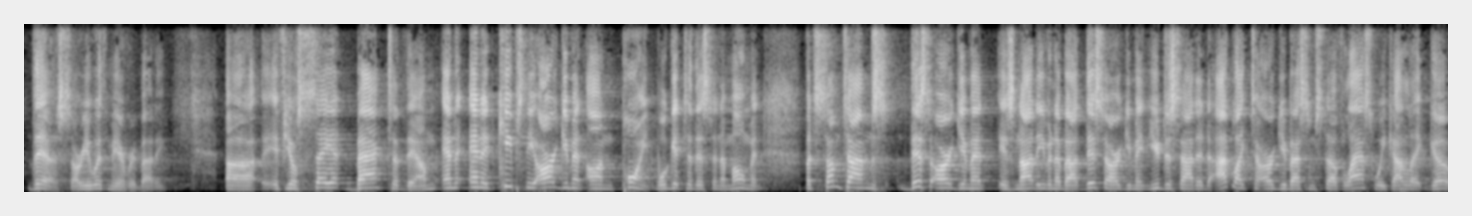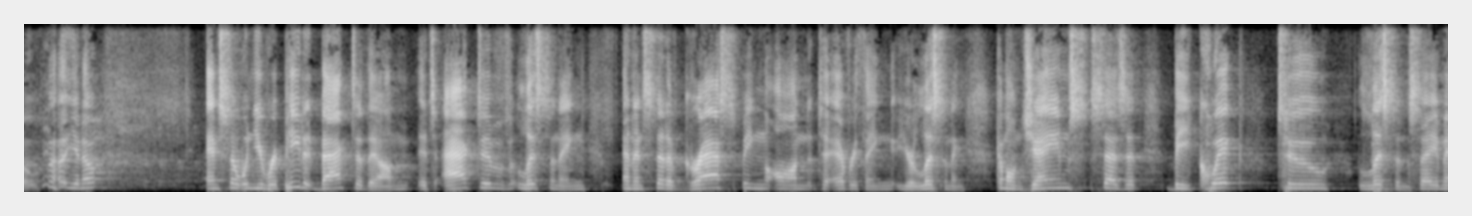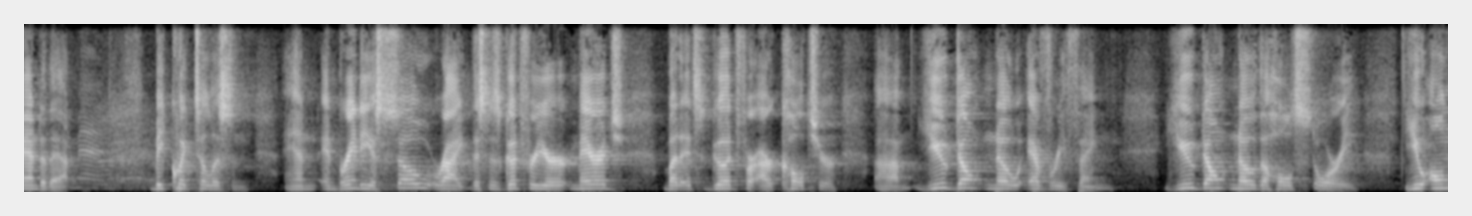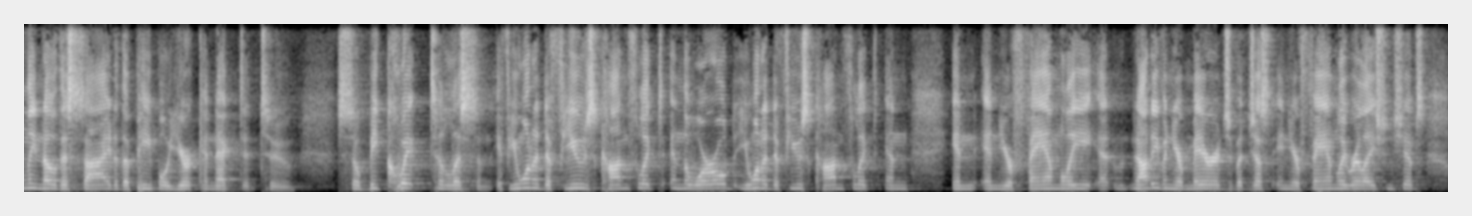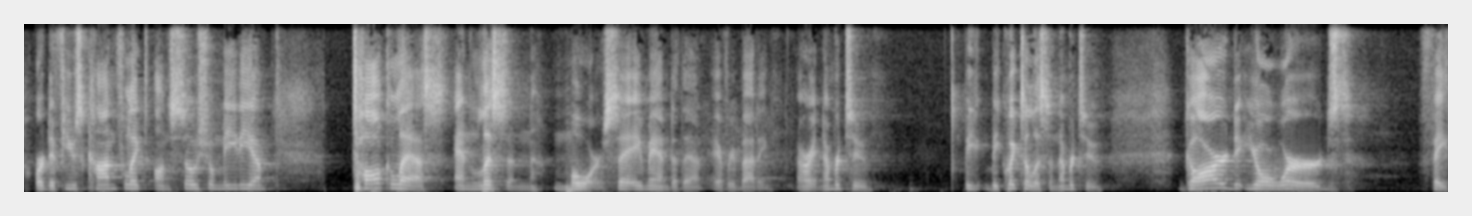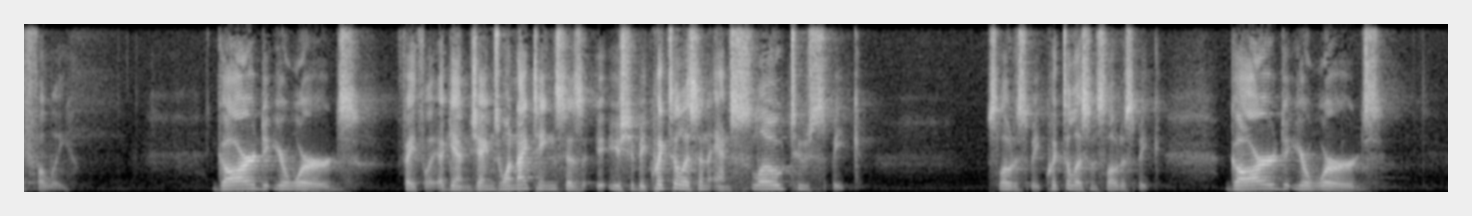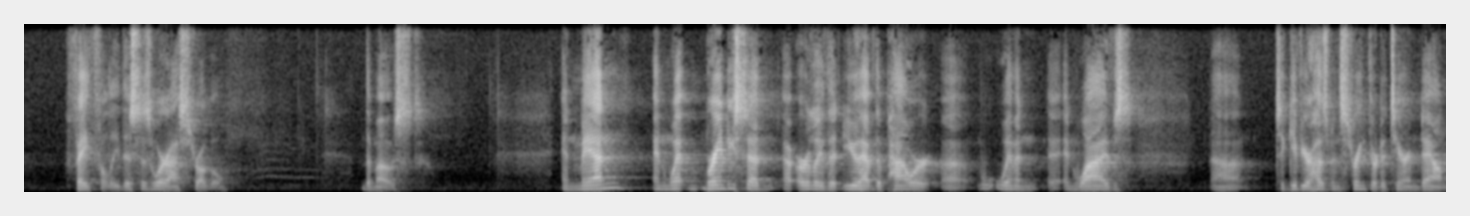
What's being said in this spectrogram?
this. Are you with me, everybody? Uh, if you'll say it back to them, and, and it keeps the argument on point. We'll get to this in a moment. But sometimes this argument is not even about this argument. You decided, I'd like to argue about some stuff last week, I let go, you know? And so when you repeat it back to them, it's active listening. And instead of grasping on to everything, you're listening. Come on, James says it be quick to listen. Say amen to that. Be quick to listen. And, and Brandy is so right. This is good for your marriage, but it's good for our culture. Um, you don't know everything, you don't know the whole story. You only know the side of the people you're connected to. So be quick to listen. If you want to diffuse conflict in the world, you want to diffuse conflict in in in your family, uh, not even your marriage, but just in your family relationships or diffuse conflict on social media, talk less and listen more. Say amen to that, everybody. All right, number 2. Be be quick to listen. Number 2. Guard your words faithfully guard your words faithfully. Again james 1.19 says you should be quick to listen and slow to speak. Slow to speak. Quick to listen slow to speak. Guard your words faithfully. This is where i struggle the most. And men and when, brandy said uh, earlier that you have the power uh, women and wives uh, to give your husband strength or to tear him down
